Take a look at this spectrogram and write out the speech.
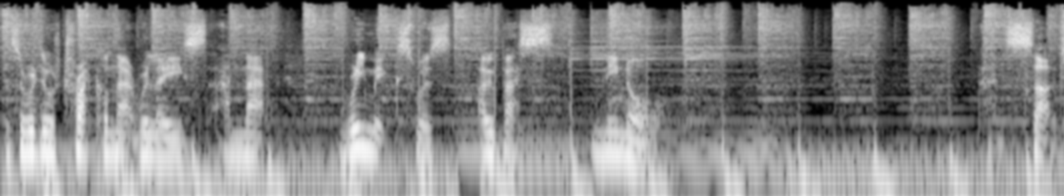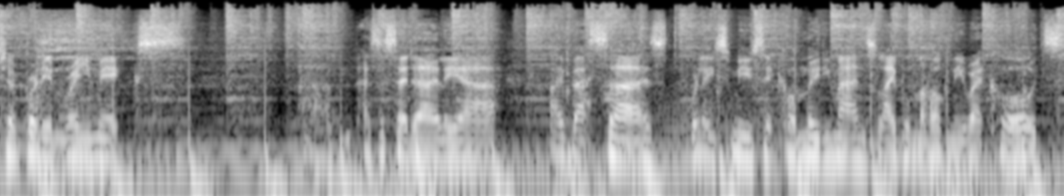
there's original track on that release, and that remix was Obas Nino. And such a brilliant remix. Um, as I said earlier, Obas uh, has released music on Moodymann's label Mahogani Records,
